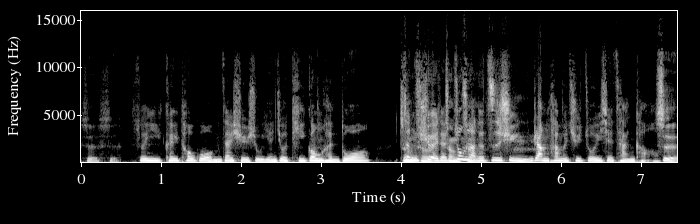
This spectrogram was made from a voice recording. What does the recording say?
是是，所以可以透过我们在学术研究提供很多。正确的、重要的资讯，让他们去做一些参考。是，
